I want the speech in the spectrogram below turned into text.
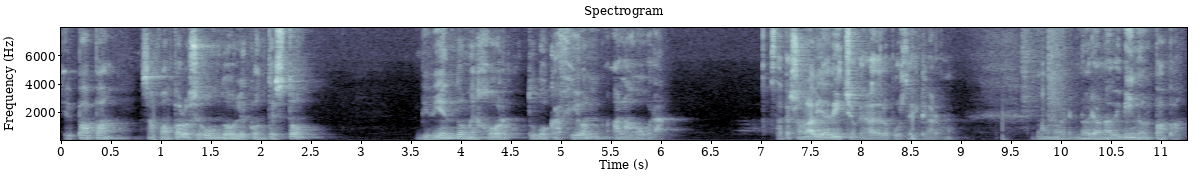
el Papa, San Juan Pablo II, le contestó, viviendo mejor tu vocación a la obra. Esta persona había dicho que era del Opus Dei, claro. No, no era un adivino el Papa.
